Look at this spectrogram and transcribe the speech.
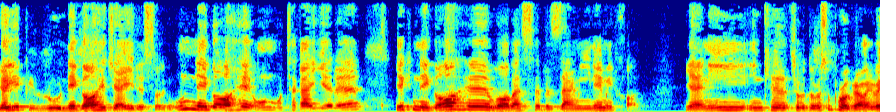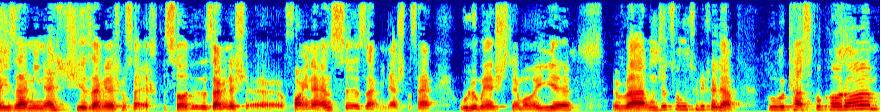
یا یک رو نگاه جدید استفاده اون نگاهه اون متغیره یک نگاه وابسته به زمینه می‌خواد. یعنی اینکه تو درست پروگرامینگ ولی زمینش چیه؟ زمینش مثلا اقتصاد زمینش finance زمینش مثلا علوم اجتماعی و اونجا تو می‌تونی خیلی هم رو کسب و کارا هم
